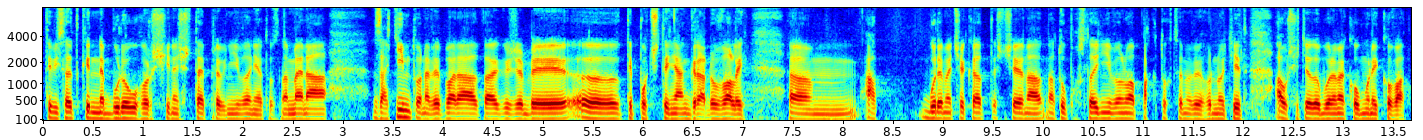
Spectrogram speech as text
ty výsledky nebudou horší než v té první vlně. To znamená, zatím to nevypadá tak, že by uh, ty počty nějak gradovaly. Um, a budeme čekat ještě na, na tu poslední vlnu a pak to chceme vyhodnotit a určitě to budeme komunikovat.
